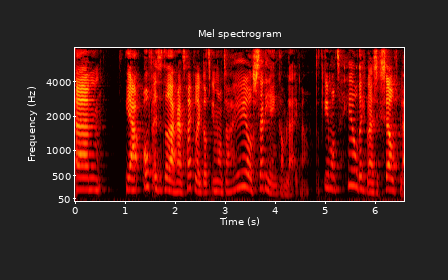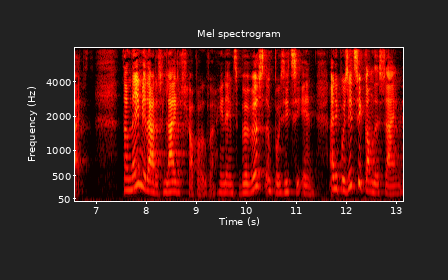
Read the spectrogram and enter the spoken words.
Ehm, ja, of is het heel erg aantrekkelijk dat iemand daar heel steady in kan blijven. Dat iemand heel dicht bij zichzelf blijft. Dan neem je daar dus leiderschap over. Je neemt bewust een positie in. En die positie kan dus zijn:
